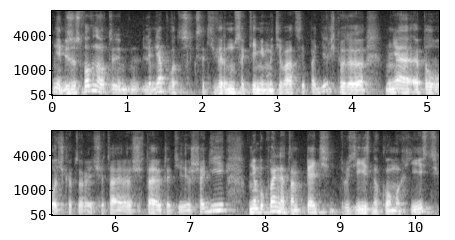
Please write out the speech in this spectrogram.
Не, безусловно, вот э, для меня, вот если, кстати, вернуться к теме мотивации и поддержки, вот это, у меня Apple Watch, который читаю, считают эти шаги, у меня буквально там 5 друзей, знакомых есть,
